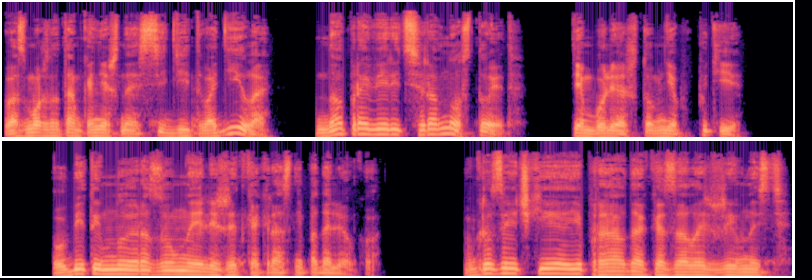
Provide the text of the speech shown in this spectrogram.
Возможно, там, конечно, сидит водила, но проверить все равно стоит тем более, что мне по пути. Убитый мной разумный лежит как раз неподалеку. В грузовичке и правда оказалась живность.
